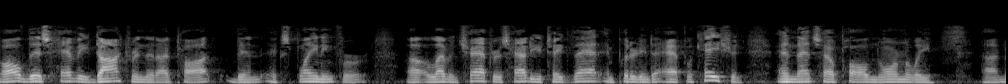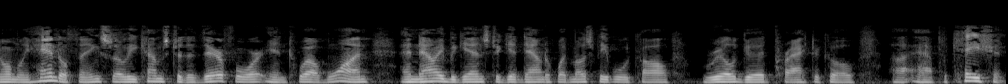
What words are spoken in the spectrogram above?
all this heavy doctrine that I've taught, been explaining for uh, 11 chapters, how do you take that and put it into application? And that's how Paul normally uh, normally handle things. So he comes to the therefore in 12.1, and now he begins to get down to what most people would call real good practical uh, application.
